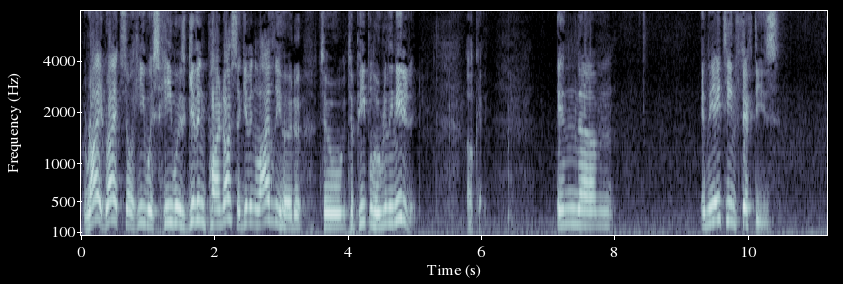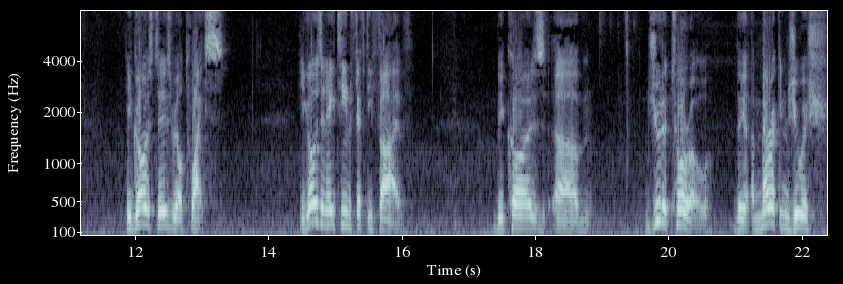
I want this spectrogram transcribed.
Right, right. So he was he was giving parnasa, giving livelihood to to people who really needed it. Okay. In um, in the 1850s, he goes to Israel twice. He goes in 1855 because um, Judah Touro, the American Jewish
